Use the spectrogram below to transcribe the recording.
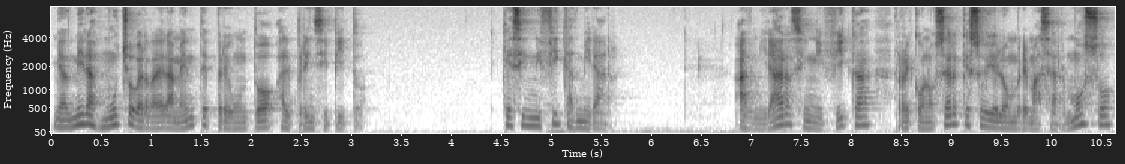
¿Me admiras mucho verdaderamente? preguntó al principito. ¿Qué significa admirar? Admirar significa reconocer que soy el hombre más hermoso,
